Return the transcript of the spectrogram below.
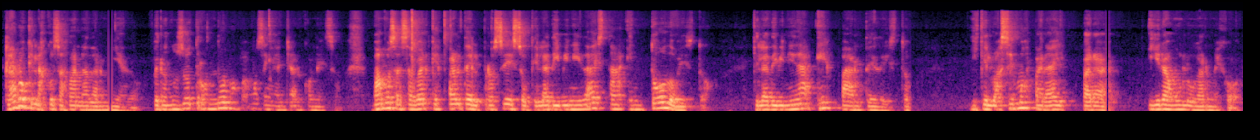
claro que las cosas van a dar miedo, pero nosotros no nos vamos a enganchar con eso. Vamos a saber que es parte del proceso, que la divinidad está en todo esto, que la divinidad es parte de esto y que lo hacemos para, para ir a un lugar mejor.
